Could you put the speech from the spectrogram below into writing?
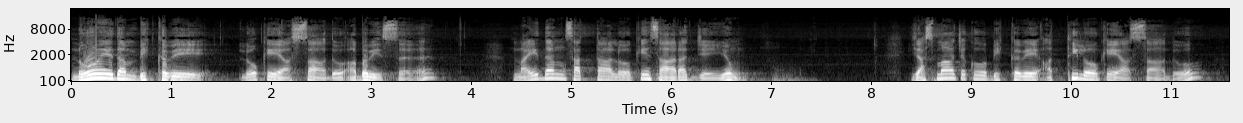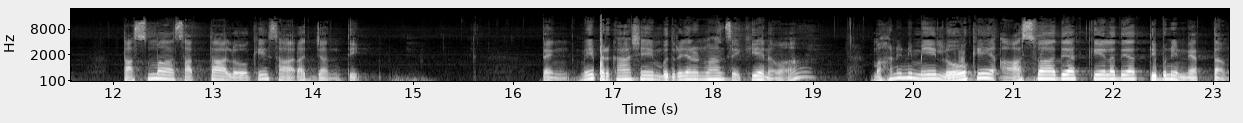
නොවේදම් භික්කවේ ලෝකේ අස්සාදෝ අබවිස්ස නයිදං සත්තා ලෝකේ සාරජ්ජේයුම් යස්මාචකෝ භික්කවේ අත්ති ලෝකේ අස්සාදෝ තස්මා සත්තා ලෝකේ සාරජ්ජಂತಿ දැන් මේ ප්‍රකාශයෙන් බුදුරජාණන් වහන්සේ කියනවා මහණෙනි මේ ලෝකේ ආස්වාදයක් කියලා දෙයක් තිබුණේ නැත්තම්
